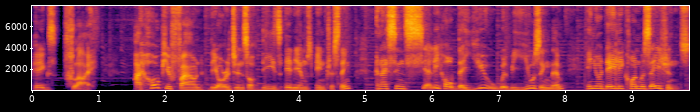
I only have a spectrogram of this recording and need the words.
pigs fly. I hope you found the origins of these idioms interesting, and I sincerely hope that you will be using them in your daily conversations.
